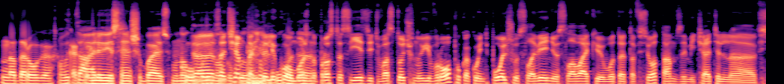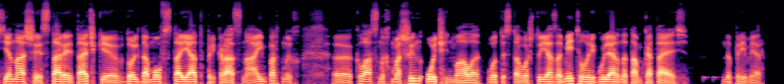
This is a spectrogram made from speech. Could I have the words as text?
на дорогах. В Италию, если я не ошибаюсь, много Да, много зачем было. так далеко? Куба, можно да. просто съездить в Восточную Европу, какую-нибудь Польшу, Словению, Словакию, вот это все, там замечательно, все наши старые тачки вдоль домов стоят прекрасно, а импортных э, классных машин очень мало. Вот и из того, что я заметил, регулярно там катаясь, например.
